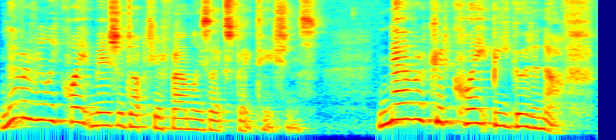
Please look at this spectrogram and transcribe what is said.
Never really quite measured up to your family's expectations? Never could quite be good enough?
